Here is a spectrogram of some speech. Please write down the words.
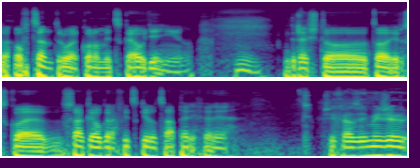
jako v centru ekonomického dění. No. Hmm. Kdežto to Irsko je geograficky docela periferie. Přichází mi, že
